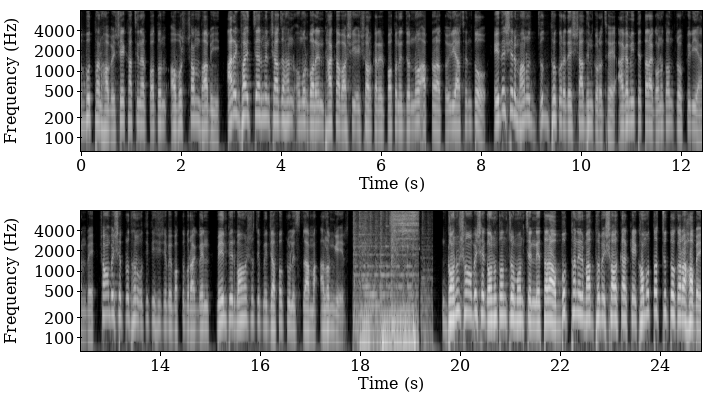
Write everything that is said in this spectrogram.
অভ্যুত্থান হবে, শেখ হাসিনার পতন অবশ্যম্ভাবী। আরেক ভাইস চেয়ারম্যান শাহজাহান ওমর বলেন, ঢাকাবাসী এই সরকারের পতনের জন্য আপনারা তৈরি আছেন তো। এদেশের মানুষ যুদ্ধ করে দেশ স্বাধীন করেছে। আগামীতে তারা গণতন্ত্র ফিরিয়ে আনবে। সমাবেশে প্রধান অতিথি হিসেবে বক্তব্য রাখবেন বিএনপির মহাসচিব মির্জা ফখরুল ইসলাম আলমগীর। গণসমাবেশে গণতন্ত্র মঞ্চের নেতারা অভ্যুত্থানের মাধ্যমে সরকারকে ক্ষমতাচ্যুত করা হবে।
